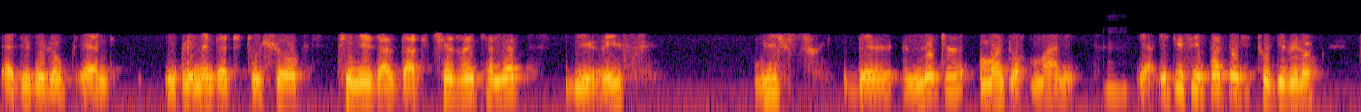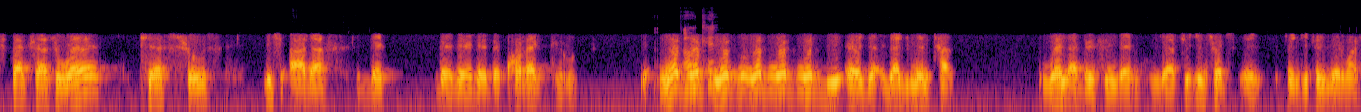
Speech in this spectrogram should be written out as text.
uh, developed and implemented to show teenagers that children cannot be raised with the little amount of money. Mm-hmm. Yeah, it is important to develop structures where peers shows each other the the, the, the, the correct route. Not, okay. not, not, not, not, not be uh, judgmental when addressing them. Yeah, in short, uh, thank you, thank you very much.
